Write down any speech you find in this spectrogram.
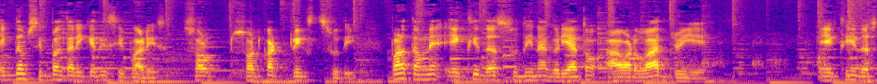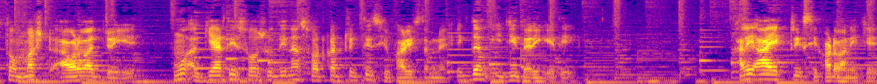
એકદમ સિમ્પલ તરીકેથી શીખવાડીશ. શોર્ટ, શોર્ટકટ ટ્રિક્સ સુધી. પણ તમને એકથી દસ સુધીના ઘડિયા તો આવડવા જ જોઈએ. એકથી દસ તો મસ્ટ આવડવા જ જોઈએ. હું અગિયારથી સો સુધીના શોર્ટકટ ટ્રીકથી શીખવાડીશ તમને. એકદમ ઇઝી તરીકેથી. ખાલી આ એક ટ્રીક શીખવાડવાની છે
